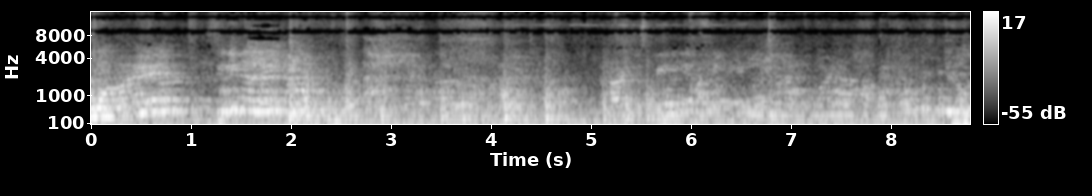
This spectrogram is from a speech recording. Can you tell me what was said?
Ryan. Thank you.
